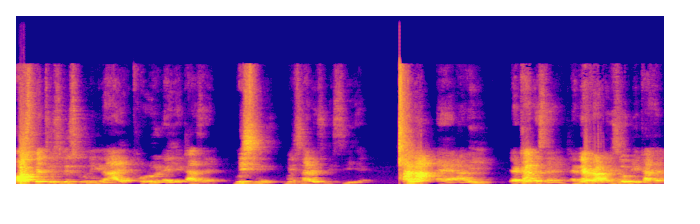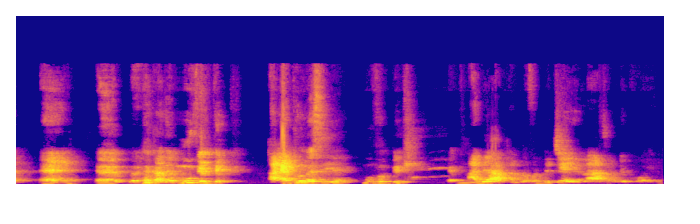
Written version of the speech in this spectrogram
Hospitals this school ni na ye corona e ye ka se. Missionaries, missionaries we see here. Ana eh ayi, e ka se. E ne ka se obi ka se. Eh ɛka dɛ moving pic ɛdurumɛsi yɛ moving pic ade a aborɔfo de kyɛ yɛ laas ɔde kɔ yɛ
